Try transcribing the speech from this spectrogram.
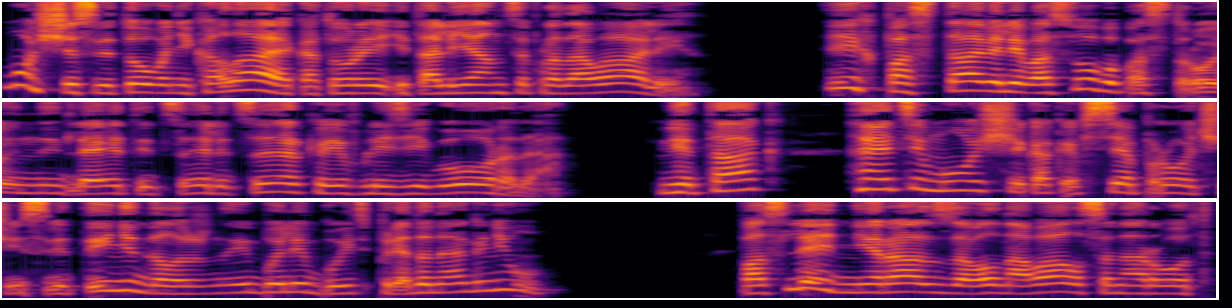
мощи святого Николая, которые итальянцы продавали. Их поставили в особо построенной для этой цели церкви вблизи города. Итак, эти мощи, как и все прочие святыни, должны были быть преданы огню. Последний раз заволновался народ,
